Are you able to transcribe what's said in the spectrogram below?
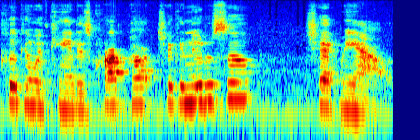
Cooking with Candice Crockpot Chicken Noodle Soup, check me out.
